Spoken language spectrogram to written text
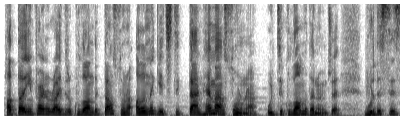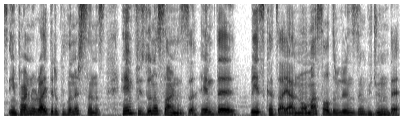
Hatta Inferno Rider'ı kullandıktan sonra alana geçtikten hemen sonra ulti kullanmadan önce burada siz Inferno Rider'ı kullanırsanız hem füzyon hasarınızı hem de basic hata yani normal saldırılarınızın gücünü de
